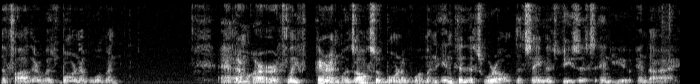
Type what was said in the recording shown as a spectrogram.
The Father was born of woman. Adam, our earthly parent, was also born of woman into this world, the same as Jesus and you and I.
